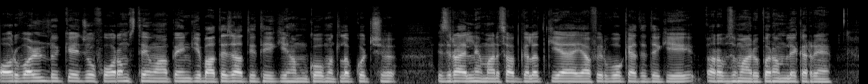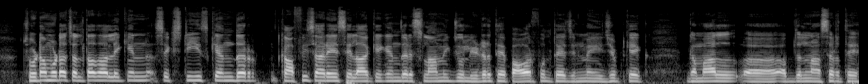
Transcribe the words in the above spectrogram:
और वर्ल्ड के जो फोरम्स थे, वहाँ पे इनकी बातें जाती थी कि हमको मतलब कुछ इसराइल ने हमारे साथ गलत किया है, या फिर वो कहते थे कि अरब्स हमारे ऊपर हमले कर रहे हैं। छोटा मोटा चलता था, लेकिन सिक्सटीज़ के अंदर काफ़ी सारे इस इलाके के अंदर इस्लामिक जो लीडर थे पावरफुल थे, जिनमें इजिप्ट के एक गमाल अब्दुल नासर थे,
